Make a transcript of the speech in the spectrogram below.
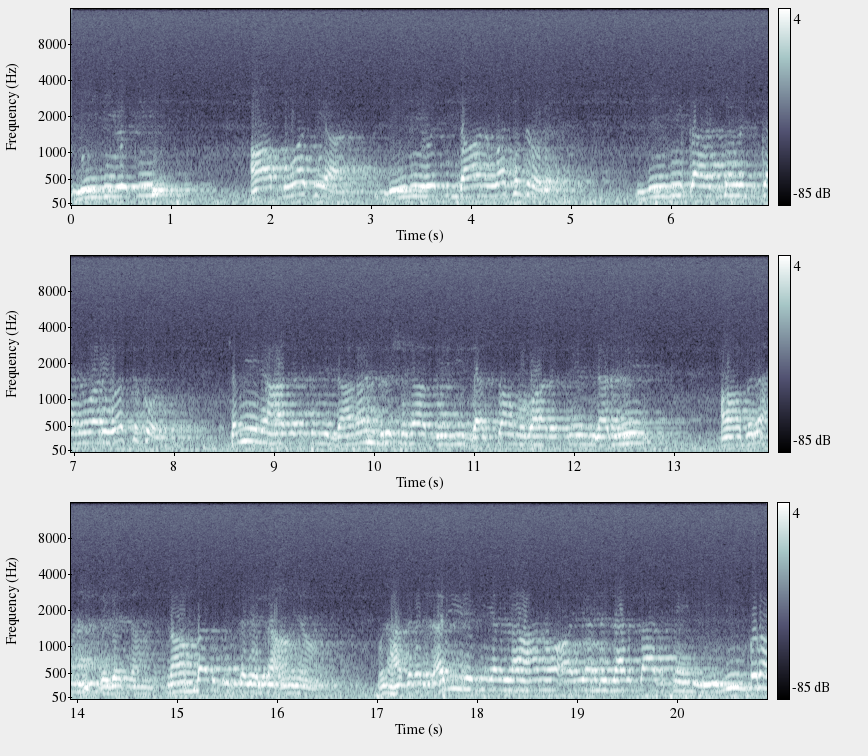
بیوی ہوتی، آپ ہوتی ہے بیوی ہوتی، دان ہوتی کرو بیوی کا حسن کنور ہوتی کو سمی لہذا تمہیں دانان درشگا بیوی دستا مبارکی نرمی آبلہ مستقر نامبر مستقر آمیاں اور حضرت علی رضی اللہ عنہ آیا نظر داد کہیں بیوی برا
